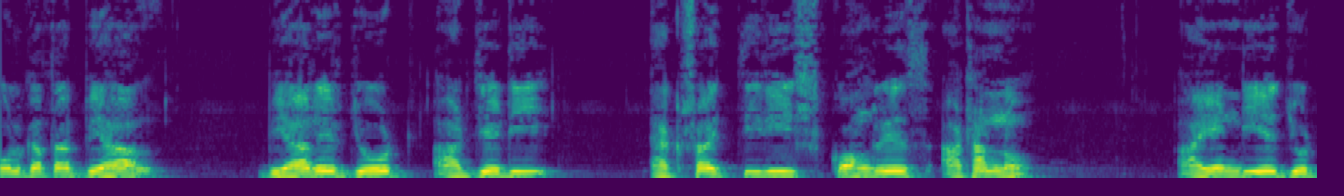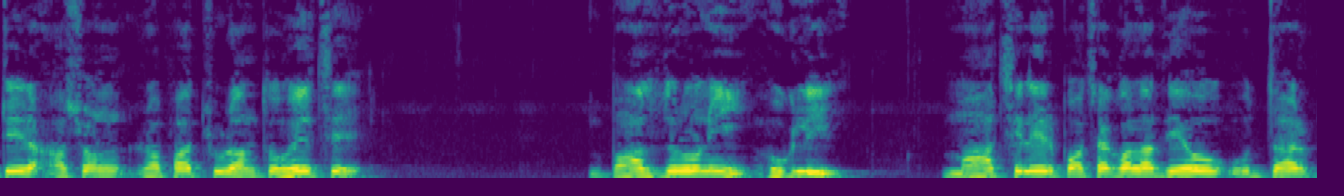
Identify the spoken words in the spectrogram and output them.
কলকাতা বেহাল। বিহারের জোট আরজেডি একশো তিরিশ, কংগ্রেস আটান্ন আইএনডিএ জোটের আসন রফা চূড়ান্ত হয়েছে। বাঁশদ্রোণী, হুগলি, মা ছেলের পচা গলা দেহ উদ্ধার,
